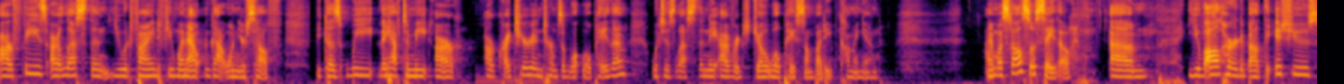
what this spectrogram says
our fees are less than you would find if you went out and got one yourself, because we they have to meet our our criteria in terms of what we'll pay them, which is less than the average Joe will pay somebody coming in. I must also say though, um, you've all heard about the issues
